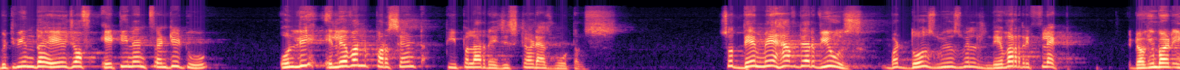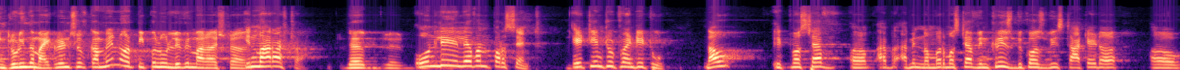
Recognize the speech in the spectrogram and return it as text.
between the age of 18 and 22 only 11% people are registered as voters. So they may have their views but those views will never reflect you're talking about including the migrants who've come in or people who live in Maharashtra? In Maharashtra. The, Only 11%, 18 to 22. Now, it must have, uh, I mean, number must have increased because we started a, a,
